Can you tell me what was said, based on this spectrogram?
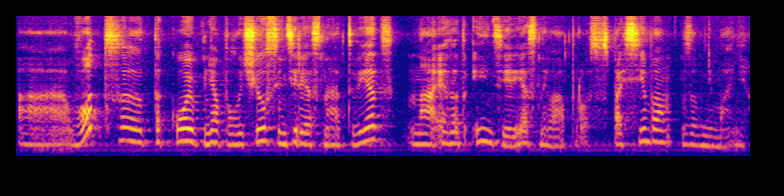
А, вот э, такой у меня получился интересный ответ на этот интересный вопрос. Спасибо за внимание.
